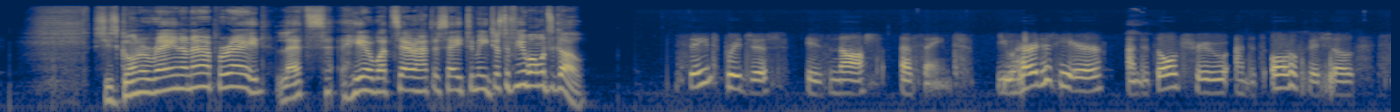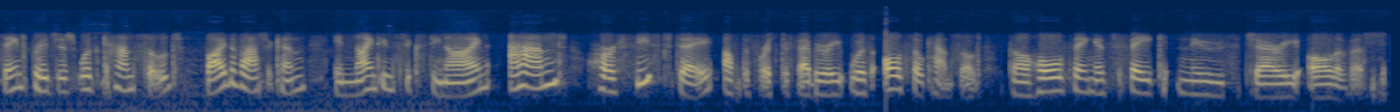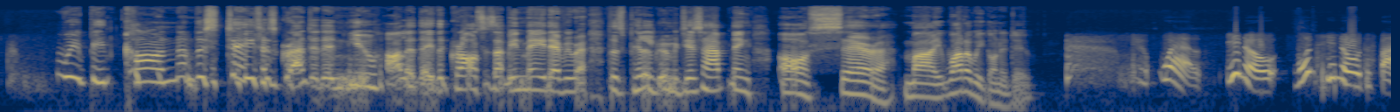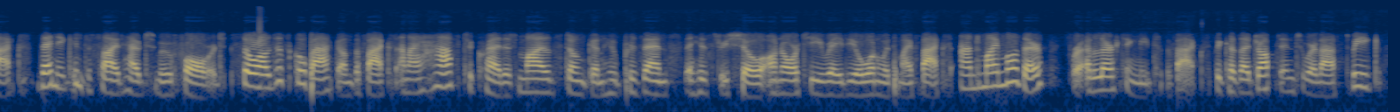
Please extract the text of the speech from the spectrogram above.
She's going to rain on our parade. Let's hear what Sarah had to say to me just a few moments ago. Saint Bridget is not a saint. You heard it here, and it's all true, and it's all official. Saint Bridget was cancelled by the Vatican in 1969, and her feast day of the 1st of February was also cancelled. The whole thing is fake news, Jerry, all of it. We've been conned, and the state has granted a new holiday. The crosses have been made everywhere. There's pilgrimages happening. Oh, Sarah, my, what are we going to do? Well, you know, once you know the facts, then you can decide how to move forward. So I'll just go back on the facts, and I have to credit Myles Dungan, who presents the History Show on RTÉ Radio 1 with my facts, and my mother for alerting me to the facts, because I dropped into her last week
